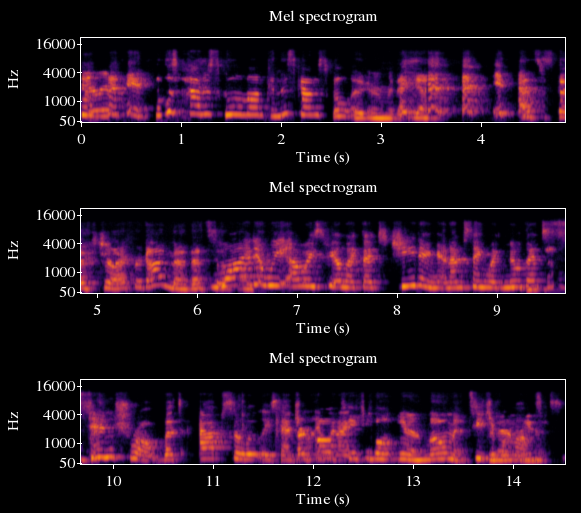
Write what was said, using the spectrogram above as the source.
right? this count as school mom can this count as school i remember that yeah yes. that's that's true i've forgotten that that's so why funny. do we always feel like that's cheating and i'm saying like no that's mm-hmm. central that's absolutely central They're called teachable I, you know moments teachable moments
